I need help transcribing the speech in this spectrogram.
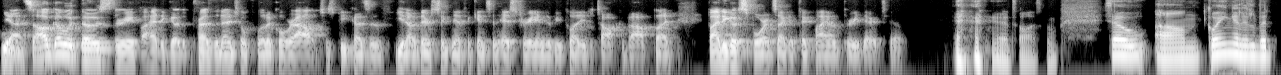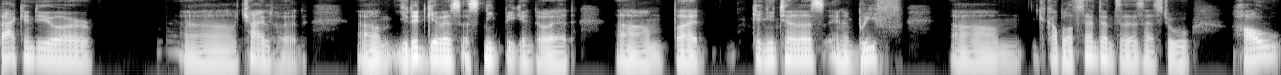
yeah, so I'll go with those three if I had to go the presidential political route, just because of you know their significance in history, and there'd be plenty to talk about. But if I had to go sports, I could pick my own three there too. That's awesome. So, um, going a little bit back into your uh, childhood, um, you did give us a sneak peek into it, um, but can you tell us in a brief um, couple of sentences as to how,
